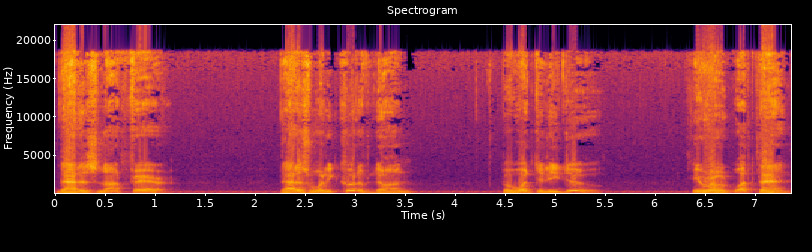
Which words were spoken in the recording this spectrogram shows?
That is not fair. That is what he could have done. But what did he do? He wrote, What then?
